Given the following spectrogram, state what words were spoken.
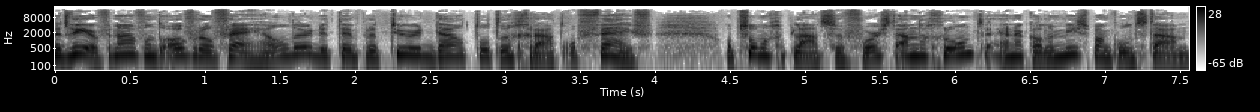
Het weer vanavond overal vrij helder. De temperatuur daalt tot een graad of 5. Op sommige plaatsen vorst aan de grond en er kan een mistbank ontstaan.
